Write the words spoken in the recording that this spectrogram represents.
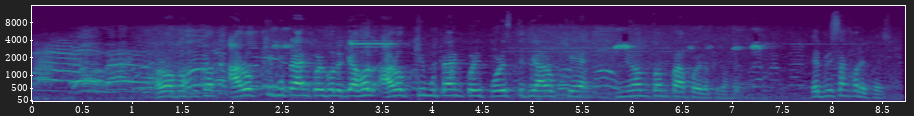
আৰু অৱশেষত আৰক্ষী মোতায়েন কৰিবলগীয়া হ'ল। আৰক্ষী মোতায়েন কৰি পৰিস্থিতি আৰক্ষীয়ে নিয়ন্ত্ৰণ কৰা পৰিলক্ষিত হ'ল। সেই দৃশ্যাংশ দেখুৱাইছোঁ।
